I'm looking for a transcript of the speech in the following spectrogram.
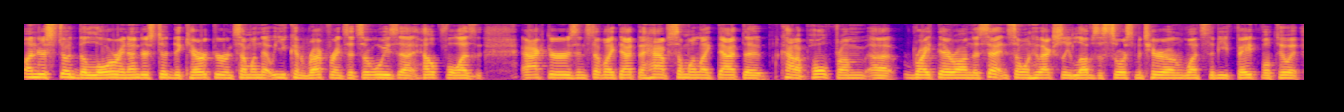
understood the lore and understood the character and someone that you can reference. It's always uh, helpful as actors and stuff like that to have someone like that to kind of pull from uh, right there on the set and someone who actually loves the source material and wants to be faithful to it.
